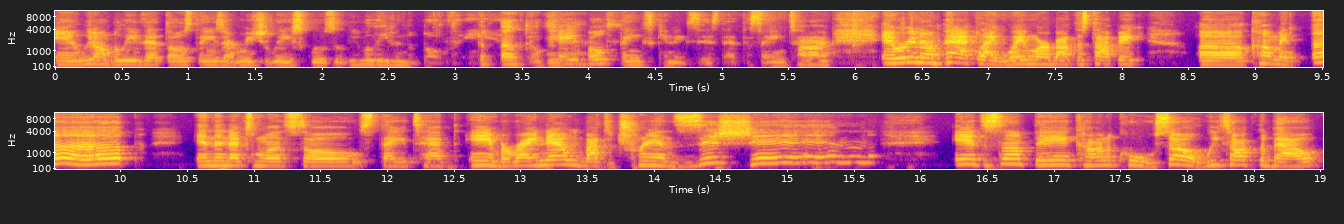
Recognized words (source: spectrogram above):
And we don't believe that those things are mutually exclusive. We believe in the both. The both. Okay, both things can exist at the same time. And we're gonna unpack like way more about this topic uh coming up in the next month. So stay tapped in. But right now, we're about to transition into something kind of cool. So we talked about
